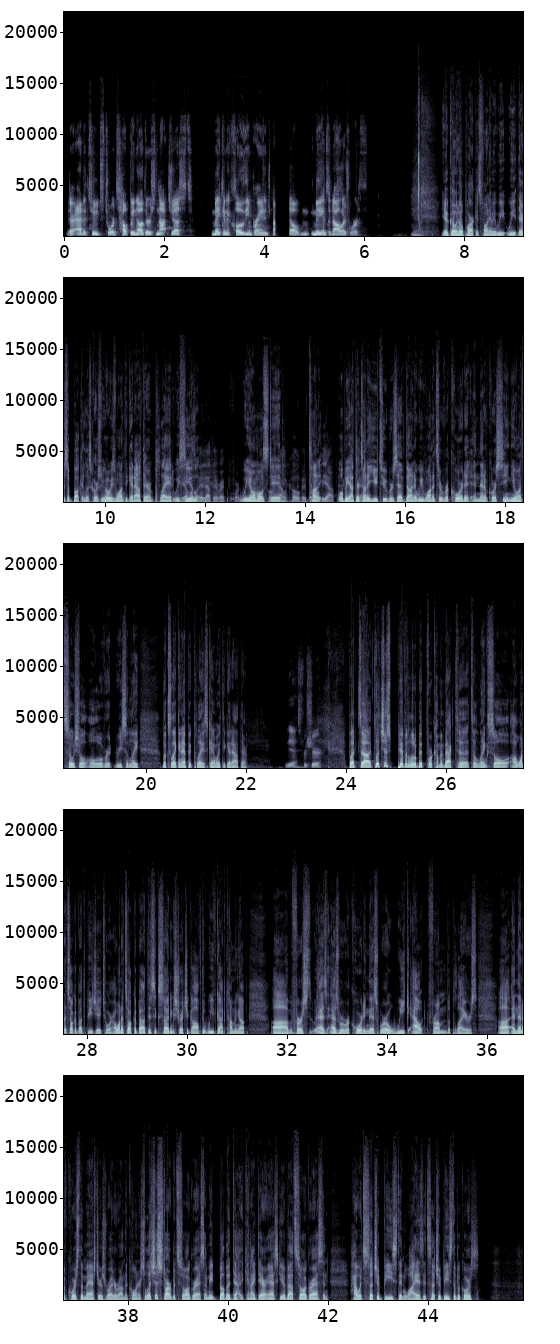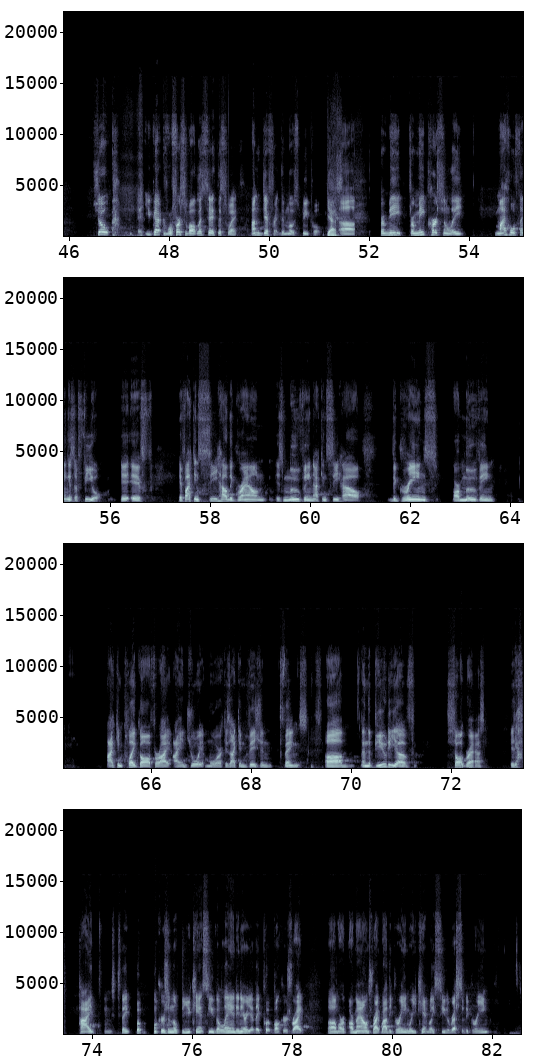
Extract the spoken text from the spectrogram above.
their attitudes towards helping others, not just making a clothing brand and trying to sell millions of dollars worth. Yeah. Yeah, Goat Hill Park. It's funny. I mean, we, we there's a bucket list course. We always wanted to get out there and play it. We, we see a, it out there right before. We almost did. COVID, ton we'll be out there. We'll be out there. A ton of YouTubers have done it. We wanted to record it, and then of course seeing you on social all over it recently, looks like an epic place. Can't wait to get out there. Yes, for sure. But uh, let's just pivot a little bit before coming back to, to Linksoul. I want to talk about the PGA Tour. I want to talk about this exciting stretch of golf that we've got coming up. Uh, first, as as we're recording this, we're a week out from the players. Uh, and then, of course, the Masters right around the corner. So let's just start with Sawgrass. I mean, Bubba, can I dare ask you about Sawgrass and how it's such a beast and why is it such a beast of a course? So you got, well, first of all, let's say it this way. I'm different than most people. Yes. Uh, for me, for me personally, my whole thing is a feel. If if I can see how the ground is moving, I can see how the greens are moving. I can play golf, or I I enjoy it more because I can vision things. Um, and the beauty of Sawgrass is hide things. They put bunkers in the you can't see the landing area. They put bunkers right um, or, or mounds right by the green where you can't really see the rest of the green.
